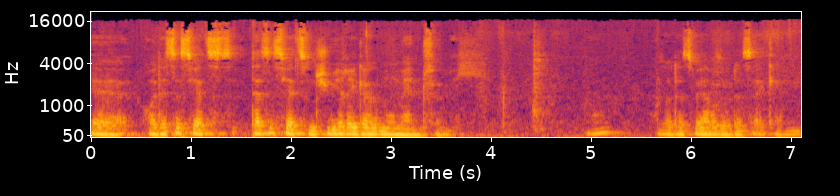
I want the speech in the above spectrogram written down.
äh, oh, das ist jetzt, das ist jetzt ein schwieriger Moment für mich. Ja? Also das wäre so das Erkennen.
